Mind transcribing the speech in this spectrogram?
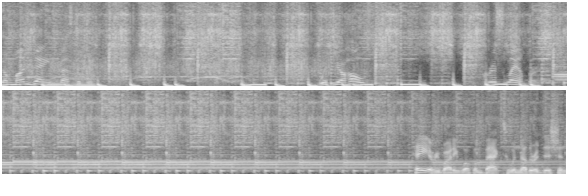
The Mundane Festival with your host, Chris Lamberth. Hey, everybody, welcome back to another edition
